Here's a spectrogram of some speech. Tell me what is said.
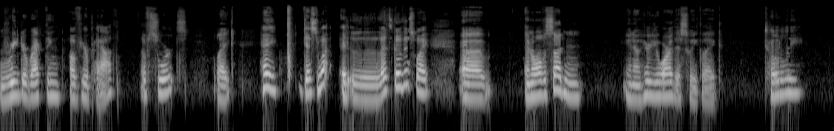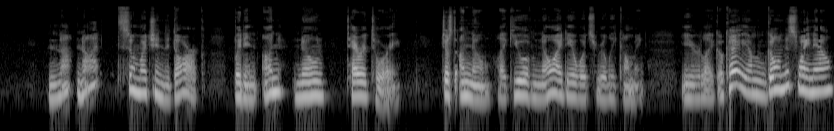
redirecting of your path of sorts, like, hey, guess what? Let's go this way. Uh, and all of a sudden, you know, here you are this week, like totally not not so much in the dark, but in unknown territory. Just unknown. Like you have no idea what's really coming. You're like, okay, I'm going this way now.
